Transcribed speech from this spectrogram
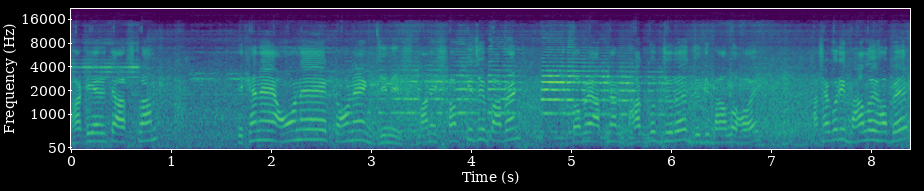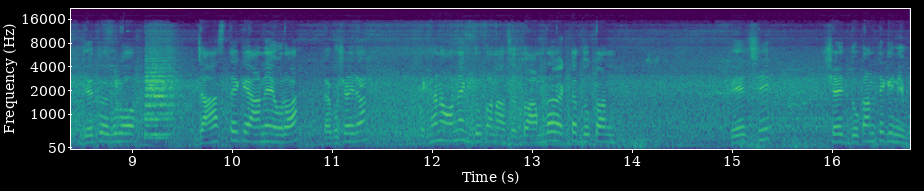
ভাটিয়ারিতে আসলাম। এখানে অনেক অনেক জিনিস মানে সব কিছুই পাবেন। তবে আপনার ভাগ্য জুড়ে যদি ভালো হয়, আশা করি ভালোই হবে। যেহেতু এগুলো জাহাজ থেকে আনে ওরা, ব্যবসায়ীরা। এখানে অনেক দোকান আছে, তো আমরাও একটা দোকান পেয়েছি, সেই দোকান থেকে নিব।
